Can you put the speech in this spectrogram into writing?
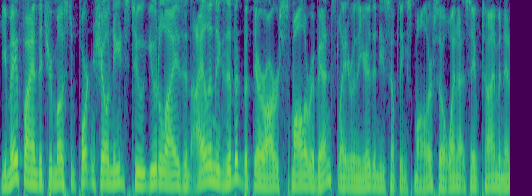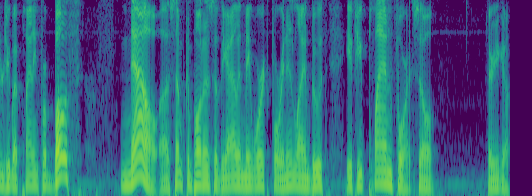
You may find that your most important show needs to utilize an island exhibit, but there are smaller events later in the year that need something smaller. So why not save time and energy by planning for both now, uh, some components of the island may work for an inline booth if you plan for it. So there you go.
